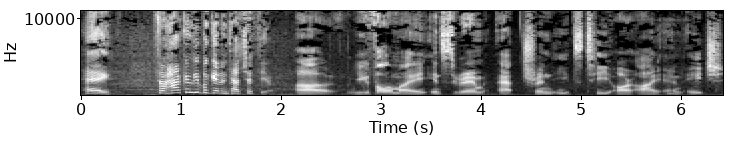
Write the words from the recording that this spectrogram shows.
hey, so how can people get in touch with you? Uh, you can follow my Instagram at Trinh Eats, T R I N H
